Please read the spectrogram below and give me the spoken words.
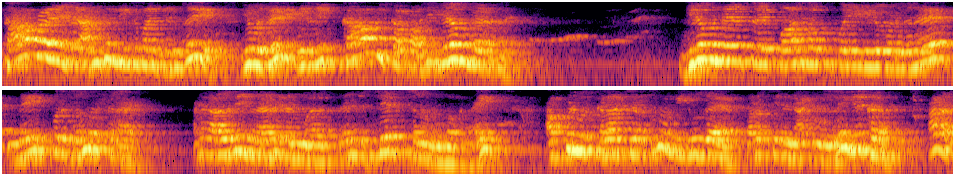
காவலர்கள் அங்கும் இங்குமா நின்று இவர்கள் இதை காவல் காப்பார்கள் இரவு நேரத்தில் இரவு நேரத்தில் பாதுகாப்பு பணியில் ஈடுபடுகிற மெய்ப்பர்களும் இருக்கிறார்கள். ஆனால் அதில் இந்த நம்ம ரெண்டு சேர்த்து சொல்ல விரும்பவில்லை. அப்படி ஒரு கலாச்சாரத்தும் அங்கே யூத பலஸ்தீன நாடுகளில் இருக்கிறது. ஆனால்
